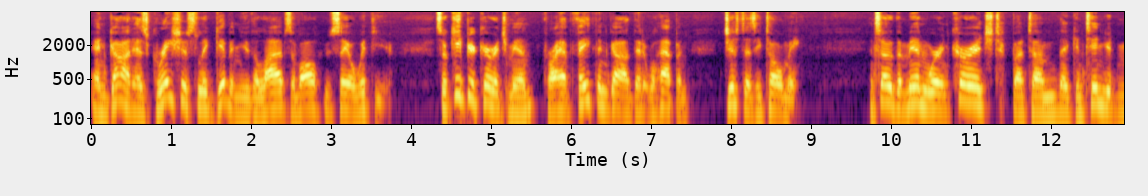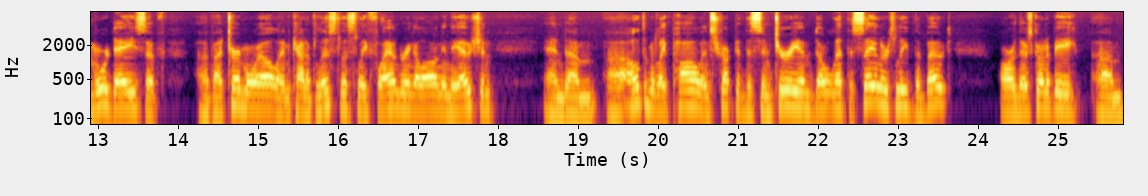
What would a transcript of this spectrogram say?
and God has graciously given you the lives of all who sail with you. So keep your courage, men, for I have faith in God that it will happen just as he told me. And so the men were encouraged, but um, they continued more days of, of uh, turmoil and kind of listlessly floundering along in the ocean. And um, uh, ultimately, Paul instructed the centurion don't let the sailors leave the boat, or there's going to be um,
